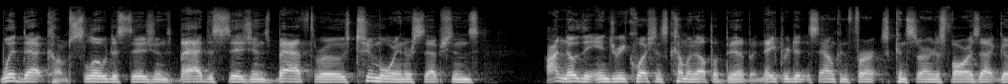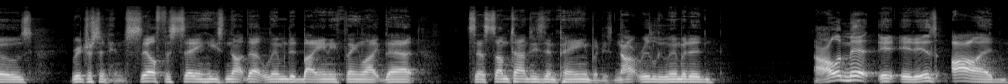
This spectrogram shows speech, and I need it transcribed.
With that comes slow decisions, bad decisions, bad throws, two more interceptions. I know the injury question's coming up a bit, but Napier didn't sound confer- concerned as far as that goes. Richardson himself is saying he's not that limited by anything like that. Says sometimes he's in pain, but he's not really limited. I'll admit it, it is odd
